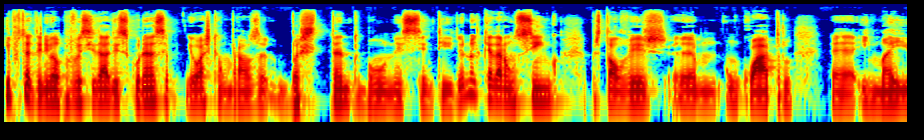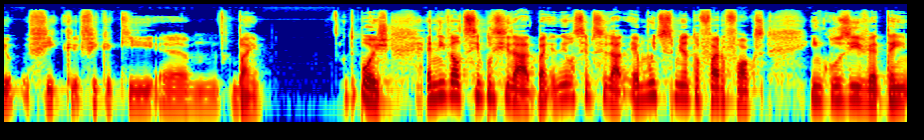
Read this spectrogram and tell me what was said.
e portanto a nível de privacidade e segurança eu acho que é um browser bastante bom nesse sentido. Eu não lhe quero dar um 5, mas talvez um, um 4 uh, eh, e meio fique, fique aqui um, bem. Depois, a nível de simplicidade, bem, a nível de simplicidade é muito semelhante ao Firefox, inclusive tem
